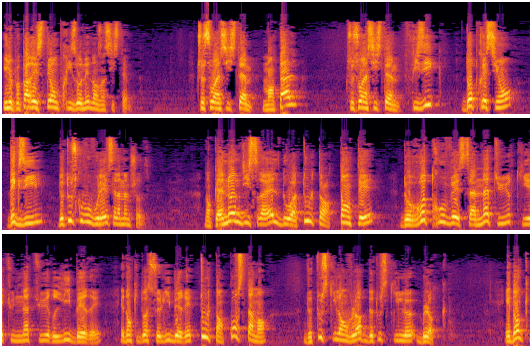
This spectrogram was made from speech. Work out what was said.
Il ne peut pas rester emprisonné dans un système. Que ce soit un système mental, que ce soit un système physique, d'oppression, d'exil, de tout ce que vous voulez, c'est la même chose. Donc un homme d'Israël doit tout le temps tenter de retrouver sa nature qui est une nature libérée. Et donc il doit se libérer tout le temps, constamment, de tout ce qui l'enveloppe, de tout ce qui le bloque. Et donc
